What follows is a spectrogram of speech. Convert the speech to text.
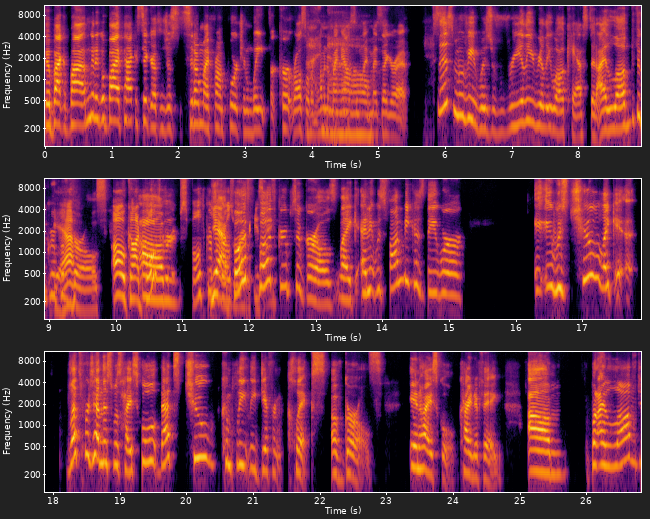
go back and buy, I'm gonna go buy a pack of cigarettes and just sit on my front porch and wait for Kurt Russell to come into my house and light my cigarette. This movie was really, really well casted. I loved the group Yeah. of girls oh God, both um, groups, both groups. of yeah girls both both groups of girls like and it was fun because they were it, it was two like uh, let's pretend this was high school. That's two completely different cliques of girls in high school kind of thing. Um but i loved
